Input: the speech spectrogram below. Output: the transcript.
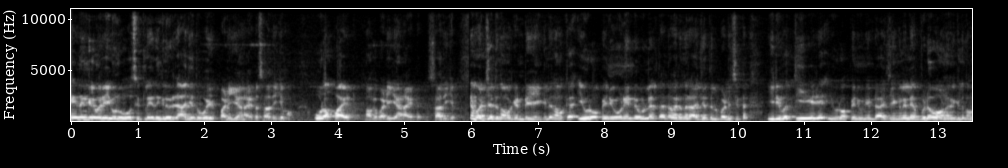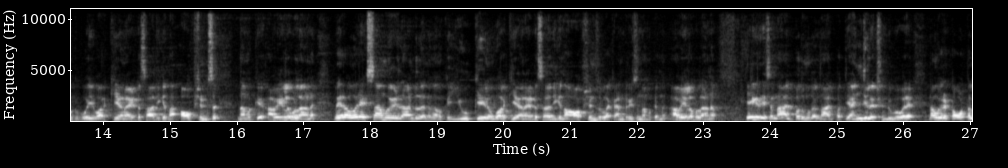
ഏതെങ്കിലും ഒരു യൂണിവേഴ്സിറ്റിയിൽ ഏതെങ്കിലും ഒരു രാജ്യത്ത് പോയി പഠിക്കാനായിട്ട് സാധിക്കുമോ? ഉറപ്പായിട്ട് നമുക്ക് പഠിക്കാനായിട്ട് സാധിക്കും. ഒരു ബഡ്ജറ്റ് നമുക്ക് ഉണ്ട് എങ്കിൽ നമുക്ക് യൂറോപ്യൻ യൂണിയന്റെ ഉള്ളിൽ തന്നെ വരുന്ന രാജ്യത്തിൽ പഠിച്ചിട്ട് ഇരുപത്തിയേഴ് യൂറോപ്യൻ യൂണിയൻ രാജ്യങ്ങളിൽ എവിടെ വേണമെങ്കിലും നമുക്ക് പോയി വർക്ക് ചെയ്യാനായിട്ട് സാധിക്കുന്ന ഓപ്ഷൻസ് നമുക്ക് അവൈലബിൾ ആണ്. വേറെ ഒരു എക്സാം എഴുതാണ്ട് തന്നെ നമുക്ക് യു കെയിലും വർക്ക് ചെയ്യാനായിട്ട് സാധിക്കുന്ന ഓപ്ഷൻസ് ഉള്ള കൺട്രീസ് നമുക്കിന്ന് അവൈലബിൾ ആണ്. ഏകദേശം നാൽപ്പത് മുതൽ നാൽപ്പത്തി അഞ്ച് ലക്ഷം രൂപ വരെ നമുക്കൊരു ടോട്ടൽ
